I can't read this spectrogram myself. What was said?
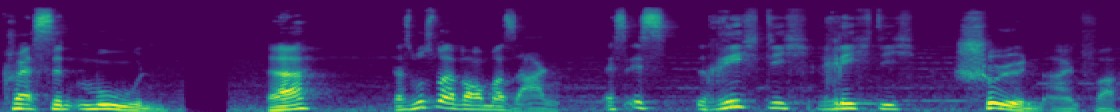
Crescent Moon. Ja, das muss man einfach auch mal sagen. Es ist richtig, richtig schön einfach.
